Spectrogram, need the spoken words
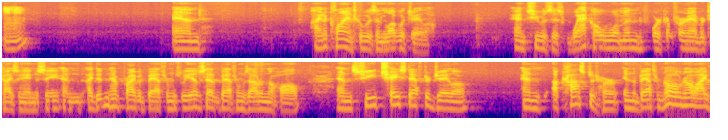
Mhm. And I had a client who was in love with J-Lo. And she was this wacko woman working for an advertising agency. And I didn't have private bathrooms. We just had bathrooms out in the hall. And she chased after J-Lo and accosted her in the bathroom. Oh, no, I,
